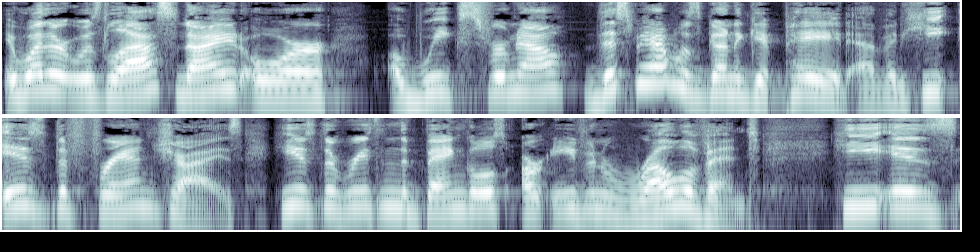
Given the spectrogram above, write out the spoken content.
Whether it was last night or Uh, weeks from now, this man was going to get paid. Evan, he is the franchise. He is the reason the Bengals are even relevant. He is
